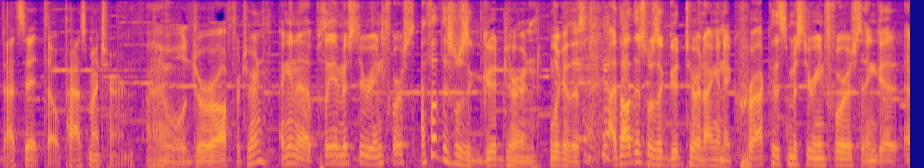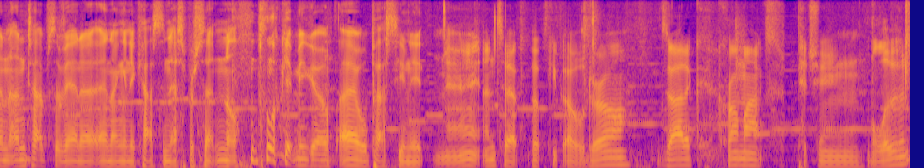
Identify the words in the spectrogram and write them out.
That's it though. Pass my turn. I will draw off for turn. I'm gonna play a Misty Rainforest. I thought this was a good turn. Look at this. I thought this was a good turn. I'm gonna crack this Misty Rainforest and get an untapped Savannah, and I'm gonna cast an Esper Sentinel. Look at me go. I will pass to you, Nate. All right, untap. Keep. I will draw. Exotic, Chrome Mox, pitching, Malevolent,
